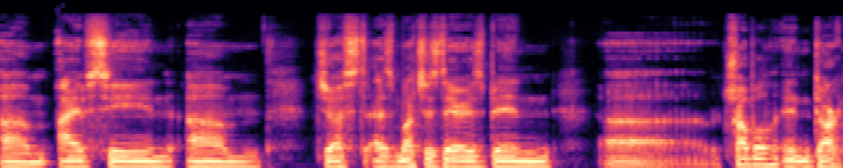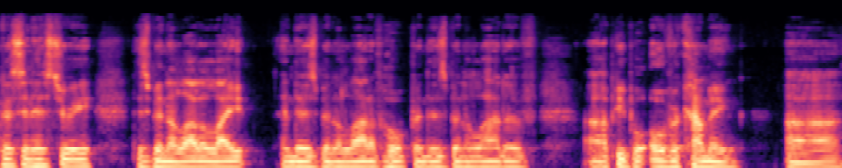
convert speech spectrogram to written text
Um, I've seen um, just as much as there has been uh, trouble and darkness in history. There's been a lot of light, and there's been a lot of hope, and there's been a lot of uh, people overcoming uh,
